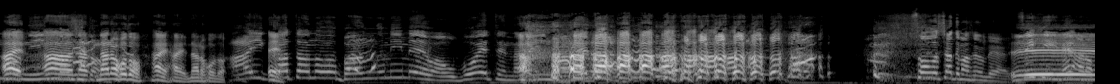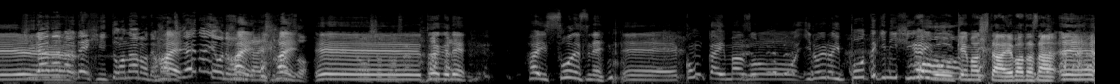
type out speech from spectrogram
間はいの人。あーの字とななるほど。はいはいなるほど。相方の番組名は覚えてないんだねと そうおっしゃってますので、えー。ぜひねあのひらがなで人なので間違えないようにお願いします。と、はいはい。えー、というわけではい、そうですね。えー、今回、まあ、その、いろいろ一方的に被害を受けました、江端さん。え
